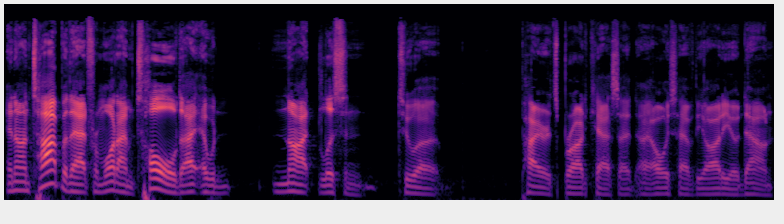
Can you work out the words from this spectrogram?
And on top of that, from what I'm told, I, I would not listen to a Pirates broadcast. I, I always have the audio down.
